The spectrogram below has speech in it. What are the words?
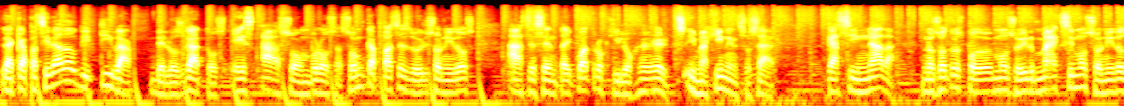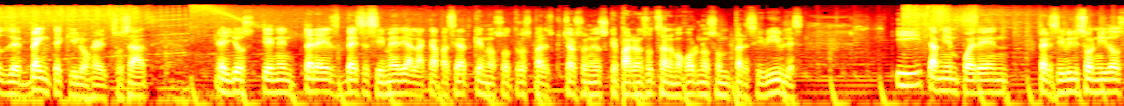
La capacidad auditiva de los gatos es asombrosa, son capaces de oír sonidos a 64 kHz, imagínense, o sea, casi nada. Nosotros podemos oír máximo sonidos de 20 kHz, o sea, ellos tienen tres veces y media la capacidad que nosotros para escuchar sonidos que para nosotros a lo mejor no son percibibles y también pueden percibir sonidos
